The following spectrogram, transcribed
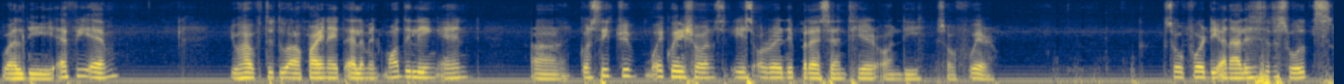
while the FEM you have to do a finite element modeling and uh, constitutive equations is already present here on the software. So for the analysis results,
